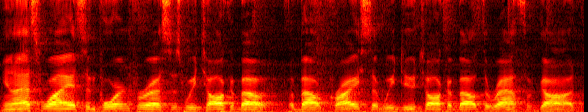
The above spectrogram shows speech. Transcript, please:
Know, that's why it's important for us as we talk about, about Christ that we do talk about the wrath of God.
